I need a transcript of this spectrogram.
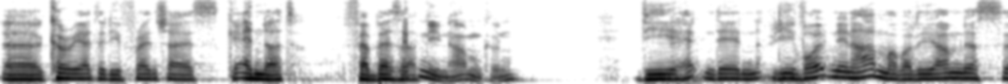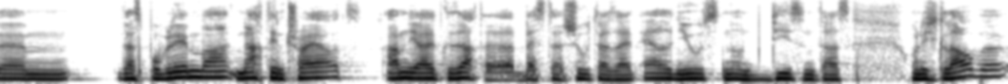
äh, Curry hätte die Franchise geändert, verbessert. Hätten die ihn haben können. Die hätten den, die wollten den haben, aber die haben das, ähm, das Problem war, nach den Tryouts haben die halt gesagt, äh, bester Shooter seit Al Houston und dies und das. Und ich glaube,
